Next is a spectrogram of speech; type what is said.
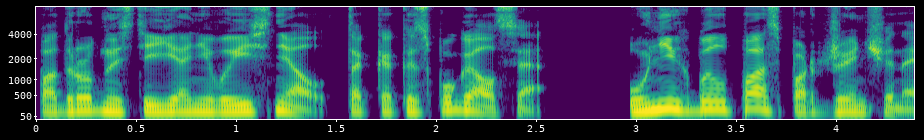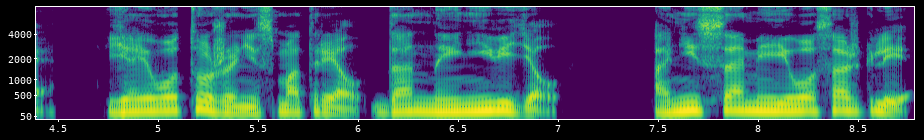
Подробностей я не выяснял, так как испугался. У них был паспорт женщины. Я его тоже не смотрел, данные не видел. Они сами его сожгли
